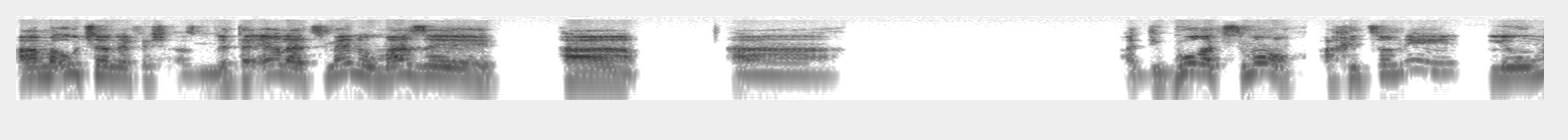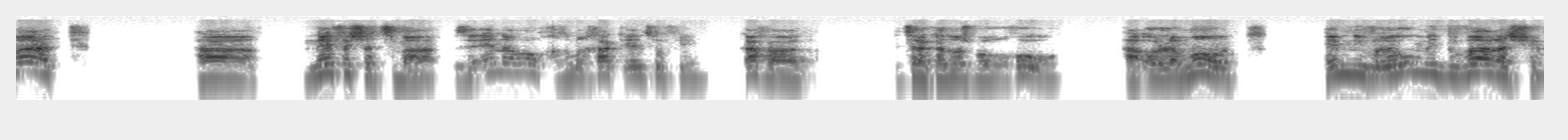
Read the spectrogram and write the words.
המהות של הנפש. אז נתאר לעצמנו מה זה ה... ה... הדיבור עצמו, החיצוני, לעומת הנפש עצמה, זה אין ארוך, זה מרחק אינסופי. ככה אצל הקדוש ברוך הוא, העולמות, הם נבראו מדבר השם.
